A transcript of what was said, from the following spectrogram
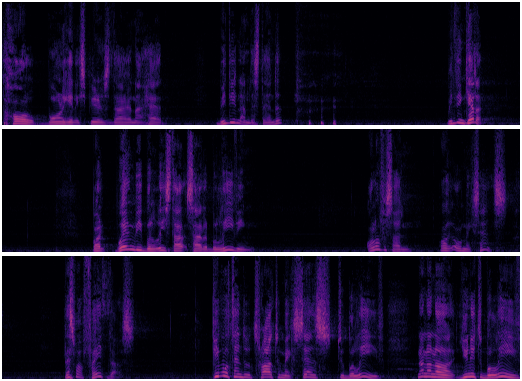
The whole born again experience Diane and I had, we didn't understand it. We didn't get it. But when we believe, start, started believing, all of a sudden, oh, it all makes sense. That's what faith does. People tend to try to make sense to believe. No, no, no. You need to believe,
